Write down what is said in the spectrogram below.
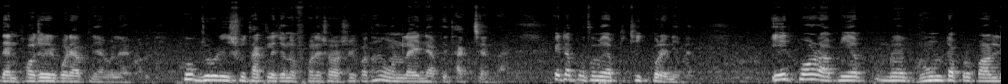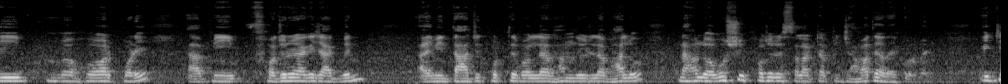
দেন ফজরের পরে আপনি অ্যাভেলেবল খুব জরুরি ইস্যু থাকলে যেন ফোনে সরাসরি কথা হয় অনলাইনে আপনি থাকছেন না। এটা প্রথমে আপনি ঠিক করে নেবেন। এরপর আপনি আপনার ঘুমটা প্রপারলি হওয়ার পরে আপনি ফজরের আগে জাগবেন। আই মিন তাহাজুদ পড়তে পারলে আলহামদুলিল্লাহ ভালো। না হলে অবশ্যই ফজরের সালাদটা আপনি জামাতে আদায় করবেন। এটি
